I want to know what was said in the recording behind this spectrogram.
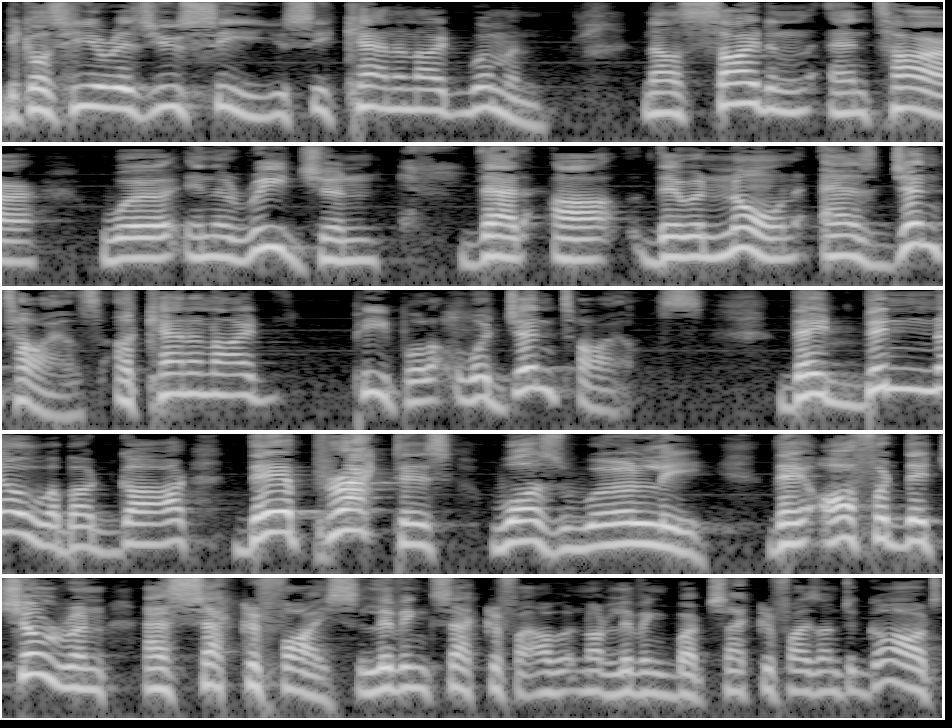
Because here, as you see, you see Canaanite women. Now, Sidon and Tyre were in a region that uh, they were known as Gentiles. A Canaanite people were Gentiles. They didn't know about God. Their practice was worldly. They offered their children as sacrifice, living sacrifice, uh, not living, but sacrifice unto God.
